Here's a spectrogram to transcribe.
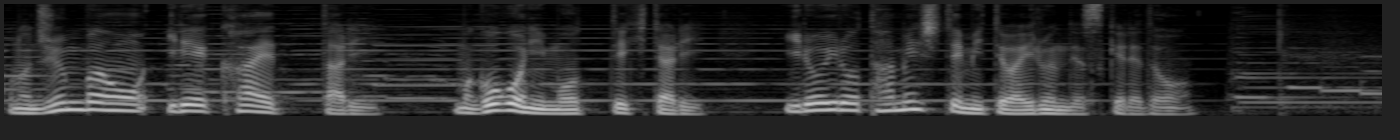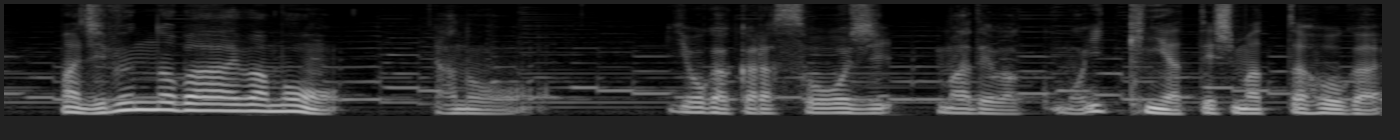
この順番を入れ替えたり、まあ、午後に持ってきたりいろいろ試してみてはいるんですけれど、まあ、自分の場合はもうあのヨガから掃除まではもう一気にやってしまった方が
